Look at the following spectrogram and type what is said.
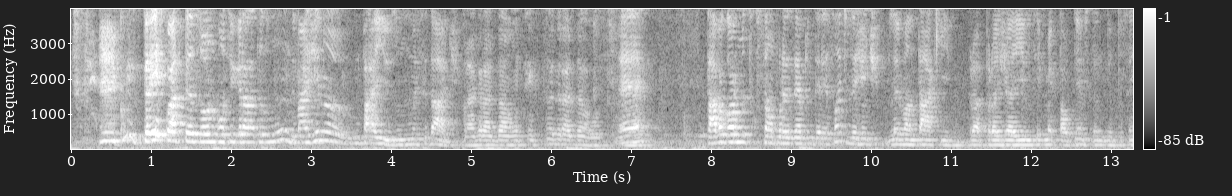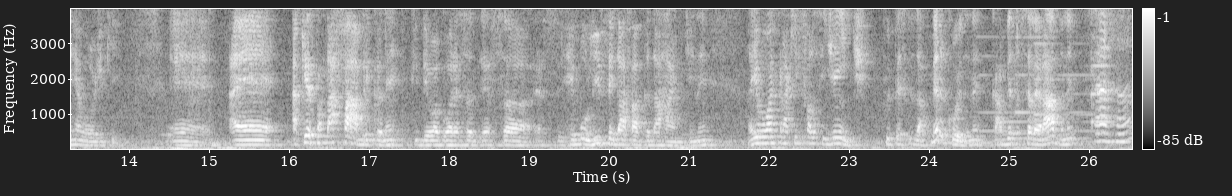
Com três, quatro pessoas eu não consigo agradar todo mundo. Imagina um país, uma cidade. Pra agradar um tem que desagradar outro. É. Tava agora uma discussão, por exemplo, interessante da gente levantar aqui pra, pra Jair, não sei como é que tá o tempo, eu tô sem relógio aqui. É, é, a questão da fábrica, né? Que deu agora essa, essa, esse rebuliço aí da fábrica da Heineken, né? Aí eu olho pra aquilo e falo assim, gente, fui pesquisar. Primeira coisa, né? Cabeça acelerada, né? Aham.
